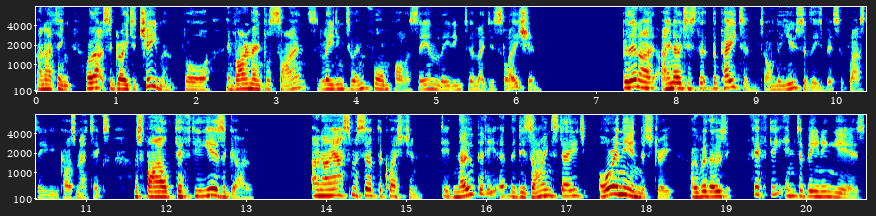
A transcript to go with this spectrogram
And I think, well, that's a great achievement for environmental science, leading to informed policy and leading to legislation. But then I, I, noticed that the patent on the use of these bits of plastic in cosmetics was filed 50 years ago. And I asked myself the question did nobody at the design stage or in the industry over those 50 intervening years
